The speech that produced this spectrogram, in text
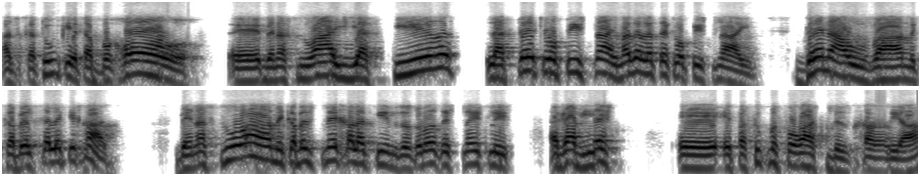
אז כתוב כי את הבכור אה, בין השנואה יכיר לתת לו פי שניים. מה זה לתת לו פי שניים? בן האהובה מקבל חלק אחד, בן השנואה מקבל שני חלקים, זאת אומרת זה שני שליש. אגב, יש אה, פסוק מפורש בזכריה,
